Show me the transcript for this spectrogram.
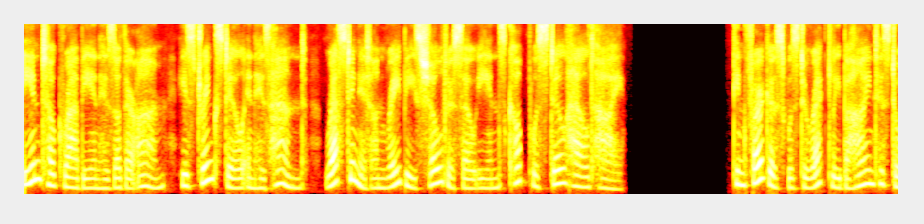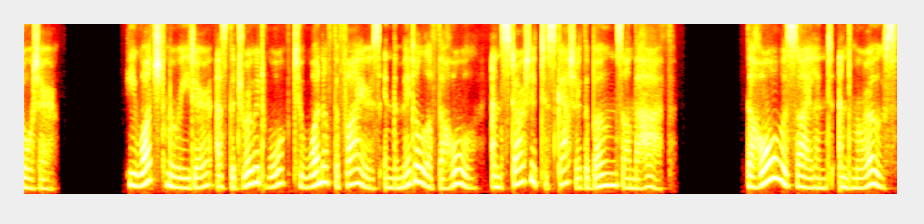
Ian took Rabbie in his other arm, his drink still in his hand, resting it on Rabbie's shoulder so Ian's cup was still held high. King Fergus was directly behind his daughter. He watched Merida as the druid walked to one of the fires in the middle of the hall and started to scatter the bones on the hearth. The hall was silent and morose,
